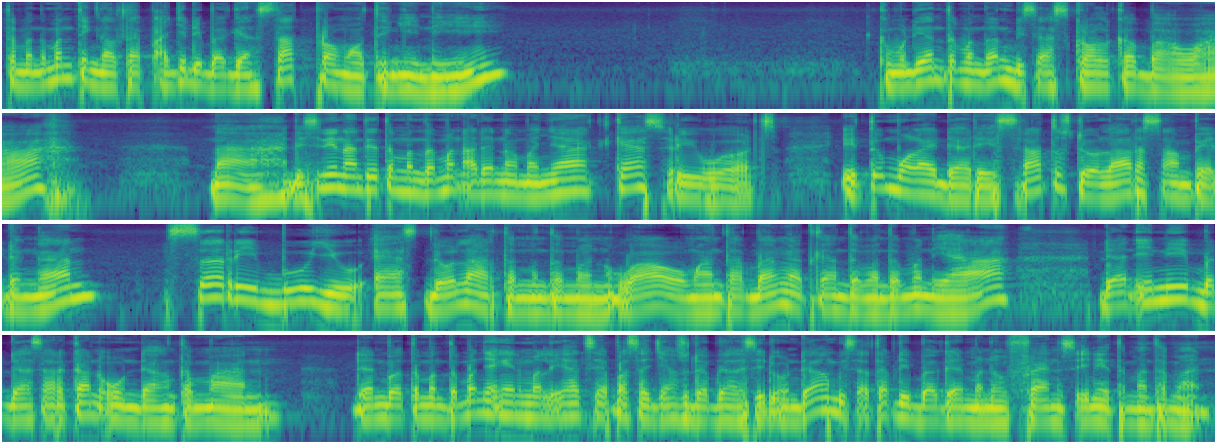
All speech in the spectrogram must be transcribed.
Teman-teman tinggal tap aja di bagian start promoting ini. Kemudian teman-teman bisa scroll ke bawah Nah, di sini nanti teman-teman ada namanya cash rewards. Itu mulai dari 100 dolar sampai dengan 1000 US dollar, teman-teman. Wow, mantap banget kan teman-teman ya. Dan ini berdasarkan undang teman. Dan buat teman-teman yang ingin melihat siapa saja yang sudah berhasil diundang, bisa tap di bagian menu friends ini, teman-teman.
